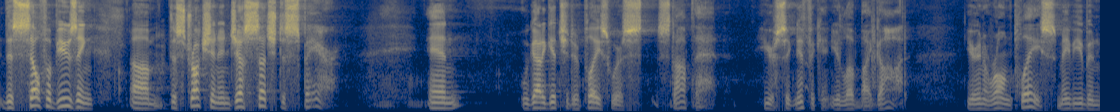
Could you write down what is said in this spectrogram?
this self abusing um, destruction and just such despair. And we got to get you to a place where stop that. You're significant. You're loved by God you're in a wrong place. Maybe you've been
